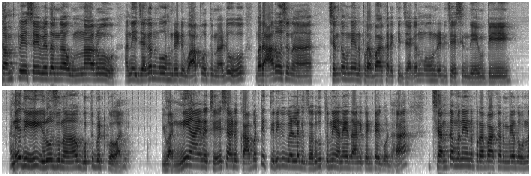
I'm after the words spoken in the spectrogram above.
చంపేసే విధంగా ఉన్నారు అని జగన్మోహన్ రెడ్డి వాపోతున్నాడు. మరి ఆ రోజున చింతమనేని ప్రభాకర్కి జగన్మోహన్ రెడ్డి చేసింది ఏమిటి అనేది ఈ రోజున గుర్తుపెట్టుకోవాలి. ఇవన్నీ ఆయన చేశాడు కాబట్టి తిరిగి వెళ్ళక జరుగుతున్నాయి అనే దానికంటే కూడా చెంతమనేని ప్రభాకర్ మీద ఉన్న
